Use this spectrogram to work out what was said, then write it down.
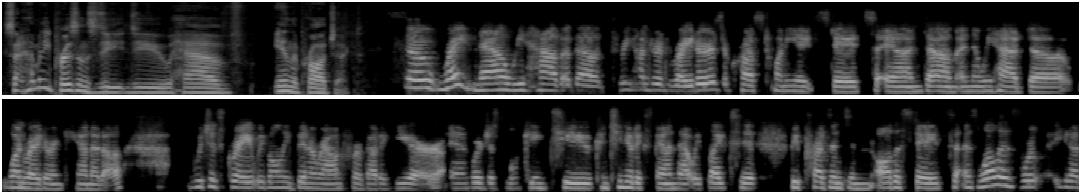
So, how many prisons do you, do you have in the project? So right now we have about 300 writers across 28 states, and um, and then we had uh, one writer in Canada, which is great. We've only been around for about a year, and we're just looking to continue to expand that. We'd like to be present in all the states, as well as we're you know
